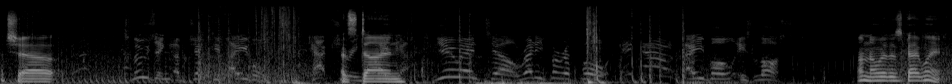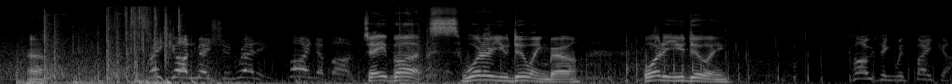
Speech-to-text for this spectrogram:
Watch out. Losing objective Able. That's done. New intel ready for report. Able is lost. I don't know where this guy went. Oh. Recon mission ready. Find the buzz. J Bucks, what are you doing, bro? What are you doing? Closing with Baker.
